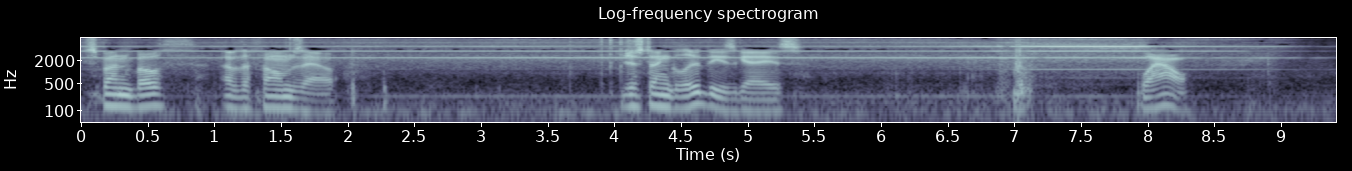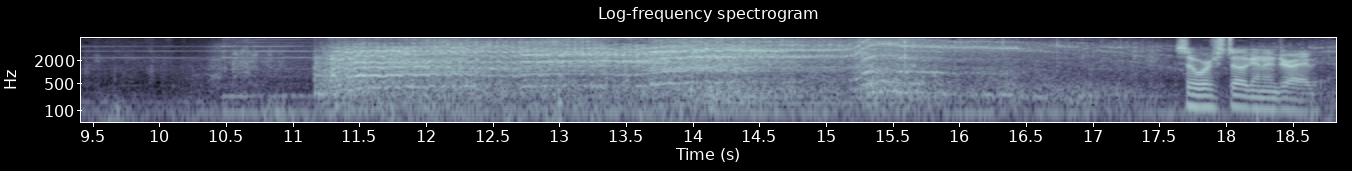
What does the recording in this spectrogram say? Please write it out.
spun both of the foams out. Just unglued these guys. Wow. So we're still gonna drive it.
